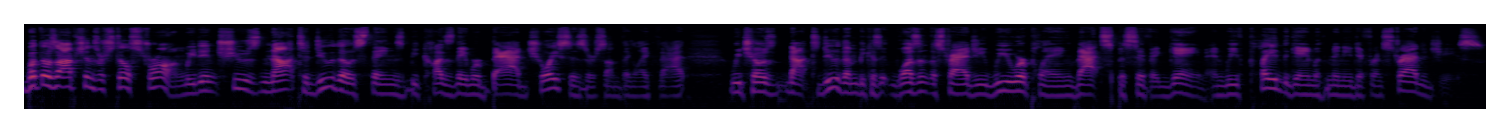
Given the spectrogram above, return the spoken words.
but those options are still strong. We didn't choose not to do those things because they were bad choices or something like that. We chose not to do them because it wasn't the strategy we were playing that specific game, and we've played the game with many different strategies.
